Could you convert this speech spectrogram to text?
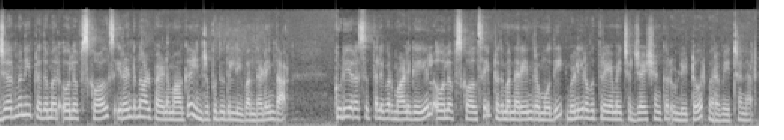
ஜெர்மனி பிரதமர் ஓலப் ஸ்கால்ஸ் இரண்டு நாள் பயணமாக இன்று புதுதில்லி வந்தடைந்தார். குடியரசுத் தலைவர் மாளிகையில் ஓலப் ஸ்கால்ஸை பிரதமர் நரேந்திர மோடி வெளியுறவுத்துறை அமைச்சர் ஜெய்சங்கர் உள்ளிட்டோர் வரவேற்றனர்.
